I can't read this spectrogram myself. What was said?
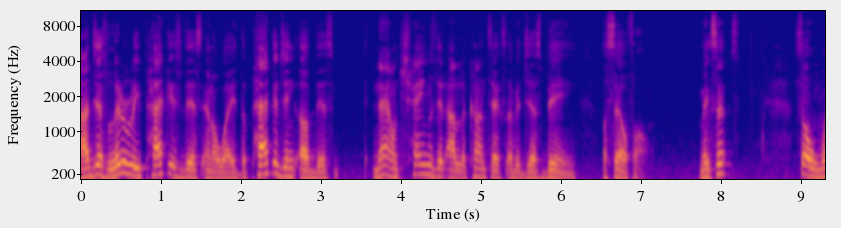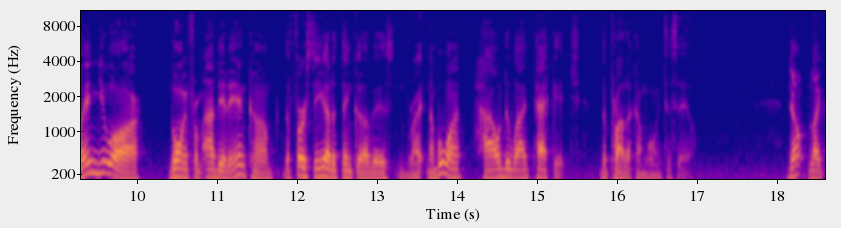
I just literally packaged this in a way. The packaging of this now changed it out of the context of it just being a cell phone. Make sense? So when you are going from idea to income, the first thing you got to think of is right. Number one, how do I package the product I'm going to sell? don't like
